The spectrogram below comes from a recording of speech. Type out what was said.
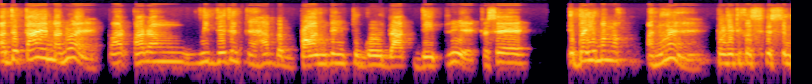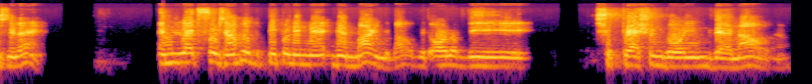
at the time, ano eh, par- parang we didn't have the bonding to go that deeply eh. Kasi iba yung mga, ano eh, political systems nila eh. And like, for example, the people in Myanmar, with all of the suppression going there now, you know,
